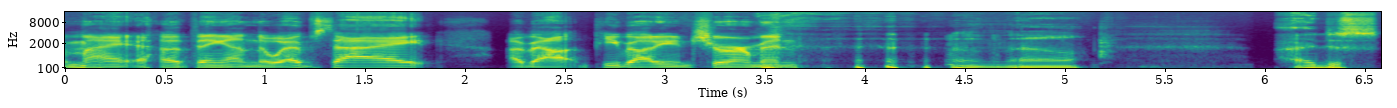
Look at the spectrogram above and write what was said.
my uh, thing on the website about Peabody and Sherman. no. I just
